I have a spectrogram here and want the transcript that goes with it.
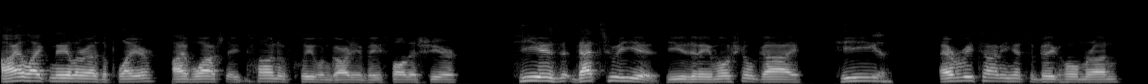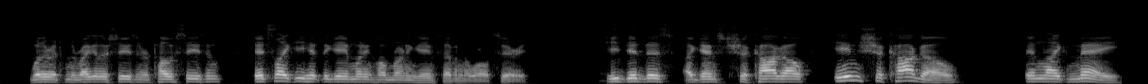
I like Naylor as a player. I've watched a ton of Cleveland Guardian baseball this year. He is that's who he is. He is an emotional guy. He Yeah. Every time he hits a big home run, whether it's in the regular season or postseason, it's like he hit the game-winning home run in Game Seven of the World Series. He did this against Chicago in Chicago in like May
